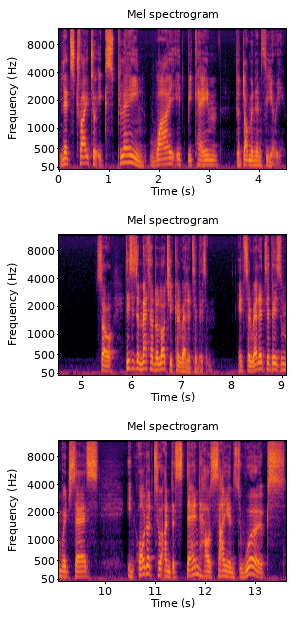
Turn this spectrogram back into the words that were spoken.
Let's try to explain why it became the dominant theory. So this is a methodological relativism. It's a relativism which says in order to understand how science works,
